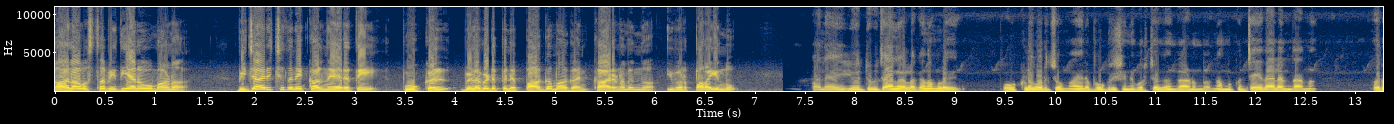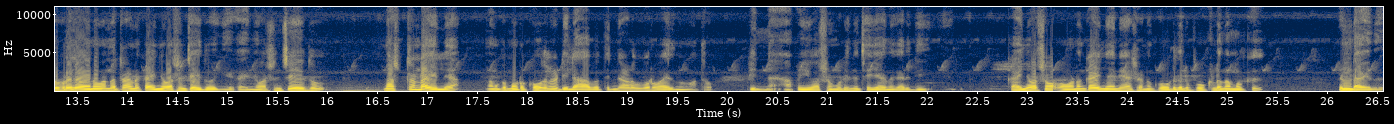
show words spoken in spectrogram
കാലാവസ്ഥാ വ്യതിയാനവുമാണ് വിചാരിച്ചതിനേക്കാൾ നേരത്തെ പൂക്കൾ വിളവെടുപ്പിന് പാകമാകാൻ കാരണമെന്ന് ഇവർ പറയുന്നു. പല യൂട്യൂബ് ചാനലുകളൊക്കെ നമ്മൾ പൂക്കളെ കുറിച്ചും അതിന്റെ പൂക്കൃഷിനെ കുറിച്ചൊക്കെ കാണുമ്പോൾ നമുക്കും ചെയ്താൽ എന്താന്ന് ഒരു പ്രചോദനം വന്നിട്ടാണ് കഴിഞ്ഞ വർഷം ചെയ്തു നോക്കിയത്. കഴിഞ്ഞ വർഷം ചെയ്തു നഷ്ടം ഉണ്ടായില്ല. നമുക്ക് മുടക്കം മുതൽ കിട്ടി ലാഭത്തിന്റെ അളവ് കുറവായിരുന്നു മാത്രം. പിന്നെ അപ്പോൾ ഈ വർഷം കൂടി ഒന്ന് ചെയ്യാമെന്ന് കരുതി. കഴിഞ്ഞ വർഷം ഓണം കഴിഞ്ഞതിന് ശേഷമാണ് കൂടുതൽ പൂക്കൾ നമുക്ക് ഉണ്ടായത്.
